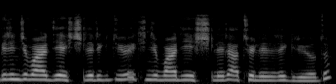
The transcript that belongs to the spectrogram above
Birinci vardiya işçileri gidiyor, ikinci vardiya işçileri atölyelere giriyordu.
